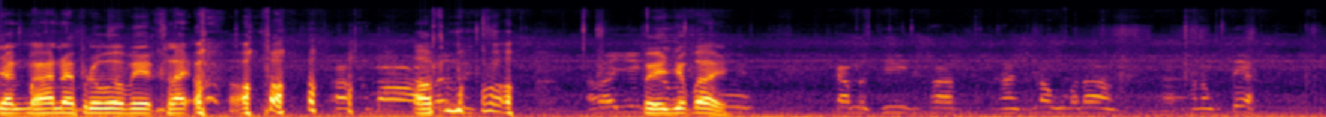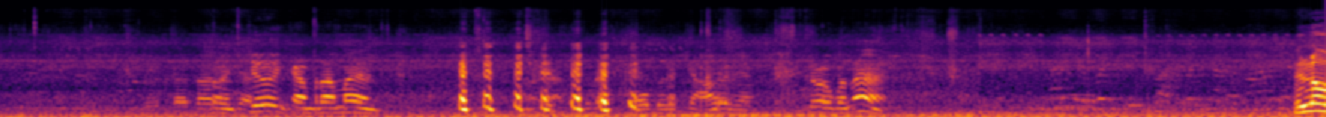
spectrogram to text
ចឹងបានដែរព្រោះវាខ្លាចអស់អស់ថ្មអស់ថ្មឥឡូវយើងពេលយប់ហើយកម្មវិធីថតខាងក្នុងម្ដង ដាក់ក្នុងផ្ទះអញ្ជើញកាមេរ៉ាមែនចូលបណ្ណា Hello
